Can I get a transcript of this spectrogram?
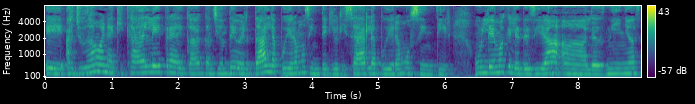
eh, ayudaban a que cada letra de cada canción de verdad la pudiéramos interiorizar, la pudiéramos sentir. Un lema que les decía a las niñas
